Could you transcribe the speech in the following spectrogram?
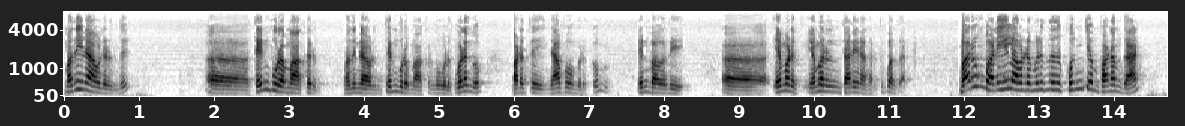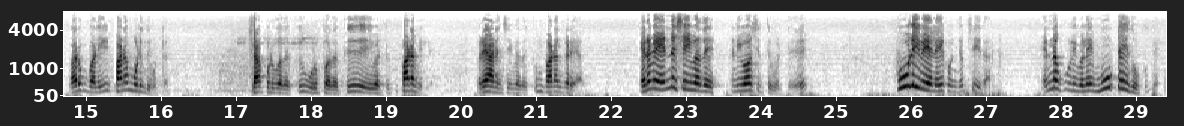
மதீனாவிலிருந்து ஆஹ், தென்புறமாக இருந்து மதீனாவிலிருந்து தென்புறமாக இருந்து உங்களுக்கு விளங்கும். படத்தை ஞாபகம் இருக்கும். தென்பகுதி ஆஹ், எமனின் தலைநகரத்துக்கு வந்தார். வரும் வழியில் அவரிடம் இருந்தது கொஞ்சம் பணம் தான் வரும் வழியில் பணம் முடிந்து விட்டது. சாப்பிடுவதற்கு உடுப்பதற்கு இவற்றுக்கு பணம் இல்லை பிரயாணம் செய்வதற்கும் பணம் கிடையாது. எனவே என்ன செய்வது என்று யோசித்து விட்டு கூலி வேலை கொஞ்சம் செய்தார். என்ன கூலி வேலை? மூட்டை தூக்கும் வேலை.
